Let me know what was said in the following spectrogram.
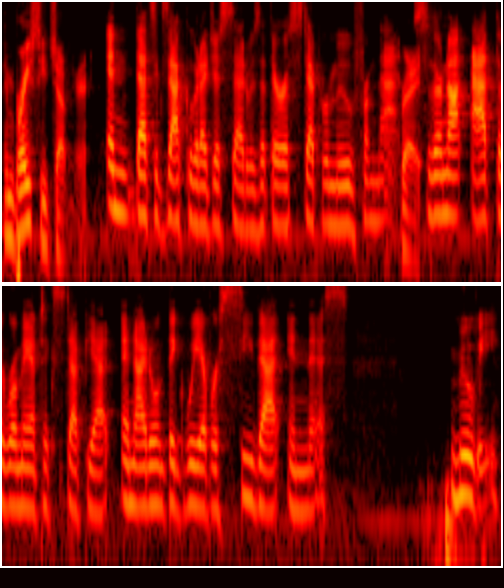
embrace each other. And that's exactly what I just said was that they're a step removed from that. Right. So they're not at the romantic step yet, and I don't think we ever see that in this movie.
